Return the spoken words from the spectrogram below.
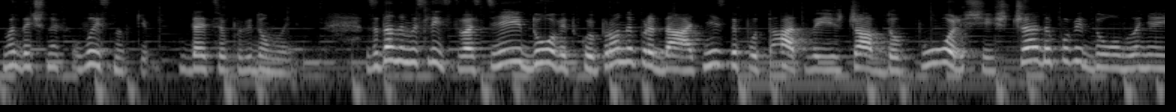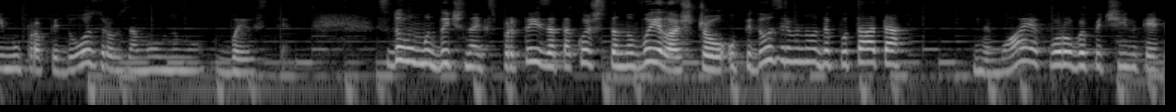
медичних висновків. Йдеться у повідомленні. За даними слідства, з цією довідкою про непридатність депутат виїжджав до Польщі ще до повідомлення йому про підозру в замовному вбивстві. Судово-медична експертиза також встановила, що у підозрюваного депутата немає хвороби печінки,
